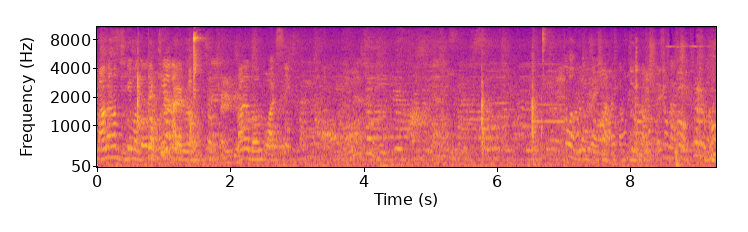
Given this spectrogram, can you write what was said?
마늘 한 두 개만 넣어 내 티가 날까? 마늘 넣으면 더 맛있으니까 또가 물어보면 되지 않을까?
